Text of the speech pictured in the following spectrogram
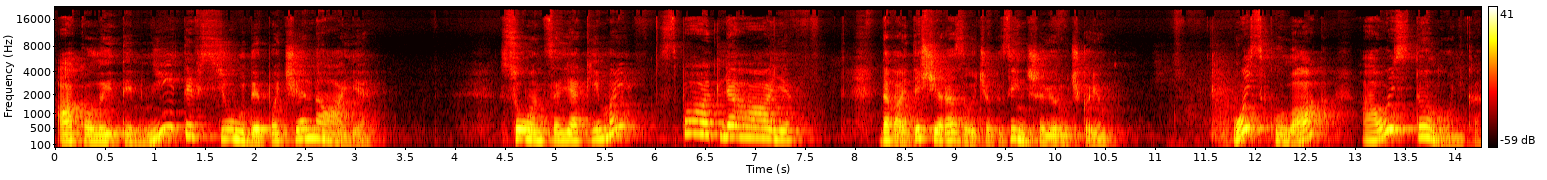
А коли темніти всюди починає, сонце, як і ми, спать лягає. Давайте ще разочок з іншою ручкою. Ось кулак, а ось долонька.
